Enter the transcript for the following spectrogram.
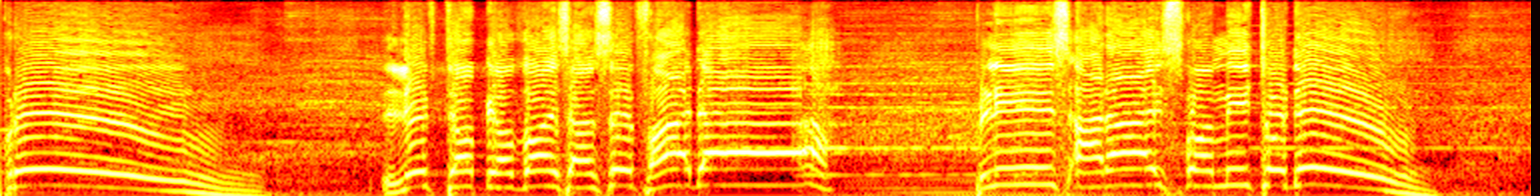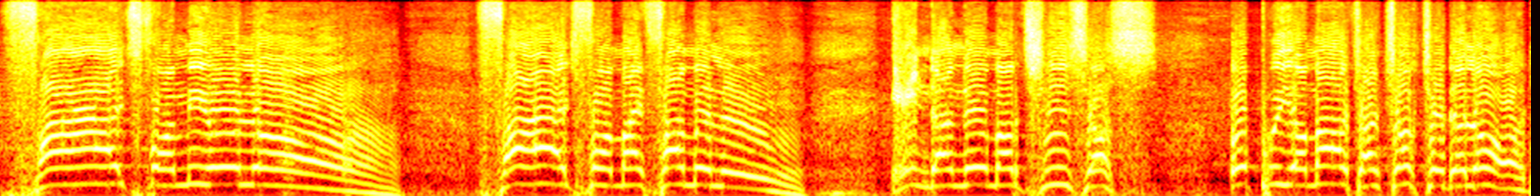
prayed. Lift up your voice and say, Father, please arise for me today. Fight for me, O Lord. Fight for my family. In the name of Jesus. Open your mouth and talk to the Lord.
